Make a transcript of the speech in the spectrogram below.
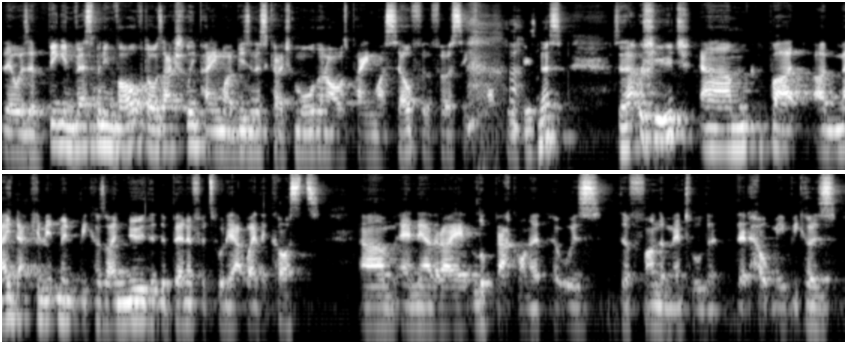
There was a big investment involved. I was actually paying my business coach more than I was paying myself for the first six months of the business. So that was huge. Um, but I made that commitment because I knew that the benefits would outweigh the costs. Um, and now that I look back on it, it was the fundamental that, that helped me because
